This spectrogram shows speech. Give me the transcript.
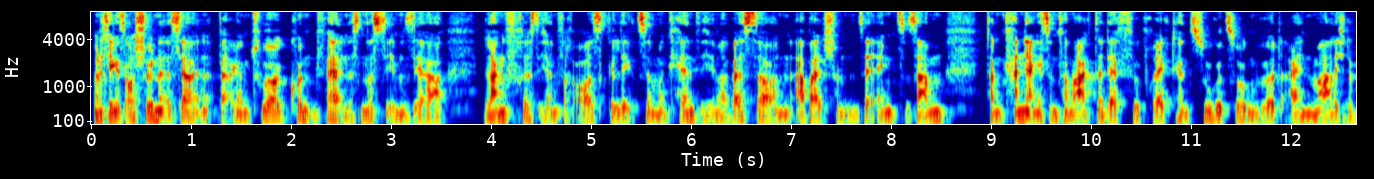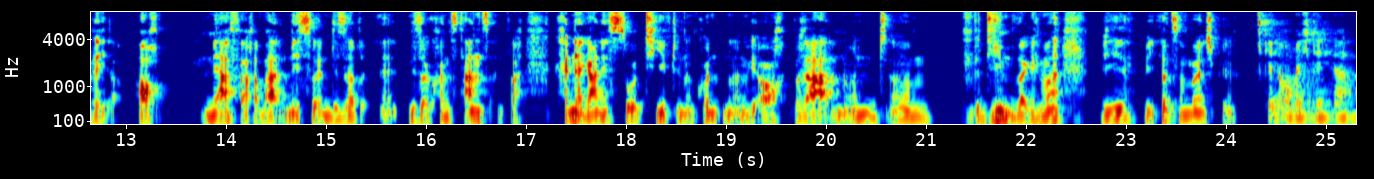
Und ich denke, das auch Schöne ist ja bei Agentur-Kundenverhältnissen, dass die eben sehr langfristig einfach ausgelegt sind. Man kennt sich immer besser und arbeitet schon sehr eng zusammen. Dann kann ja eigentlich so ein Vermarkter, der für Projekte hinzugezogen wird, einmalig oder vielleicht auch mehrfach, aber nicht so in dieser, in dieser Konstanz einfach, kann ja gar nicht so tief den Kunden irgendwie auch beraten und ähm, bedienen, sage ich mal, wie, wie ihr zum Beispiel. Genau, richtig, ja.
